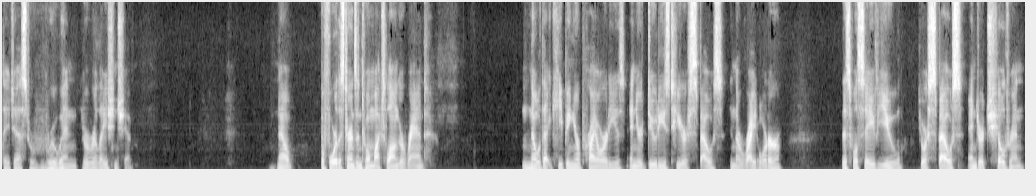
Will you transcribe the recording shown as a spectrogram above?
They just ruin your relationship. Now, before this turns into a much longer rant, know that keeping your priorities and your duties to your spouse in the right order this will save you, your spouse, and your children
